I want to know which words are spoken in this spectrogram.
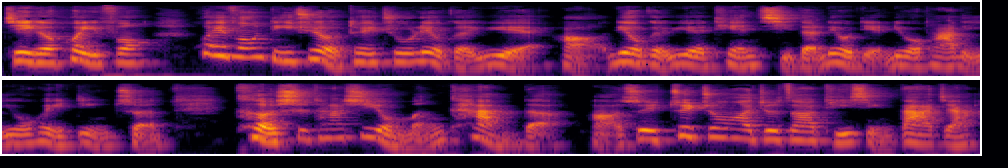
这个汇丰，汇丰的确有推出六个月哈六个月天期的六点六趴的优惠定存，可是它是有门槛的哈，所以最重要就是要提醒大家，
